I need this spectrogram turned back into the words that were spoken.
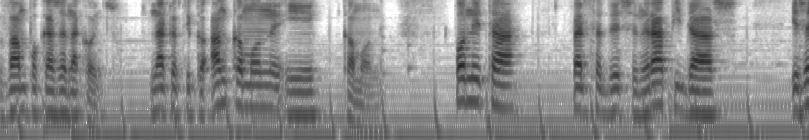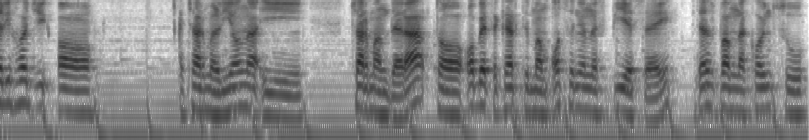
Wam pokażę na końcu. Najpierw tylko Uncommony i Commony. Ponyta, First Edition, Rapidash. Jeżeli chodzi o Charmeleona i Charmandera, to obie te karty mam ocenione w PSA. Też Wam na końcu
